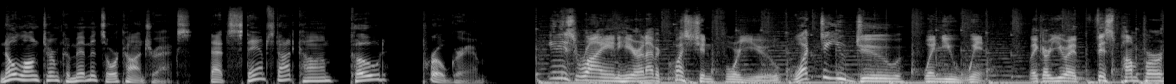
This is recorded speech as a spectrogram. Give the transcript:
No long term commitments or contracts. That's Stamps.com code PROGRAM. It is Ryan here, and I have a question for you. What do you do when you win? Like, are you a fist pumper?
